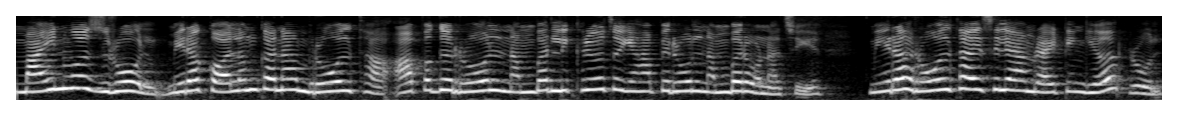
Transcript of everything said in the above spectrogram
माइन वॉज़ रोल मेरा कॉलम का नाम रोल था। आप अगर रोल नंबर लिख रहे हो तो यहाँ पे रोल नंबर होना चाहिए। मेरा रोल था, इसलिए I am writing your roll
